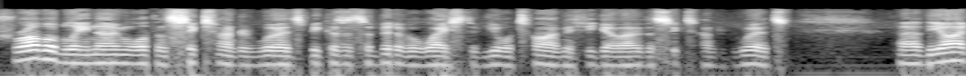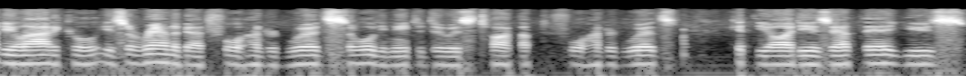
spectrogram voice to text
probably no more than 600 words because it's a bit of a waste of your time if you go over 600 words. Uh, the ideal article is around about 400 words, so all you need to do is type up to 400 words, get the ideas out there, use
